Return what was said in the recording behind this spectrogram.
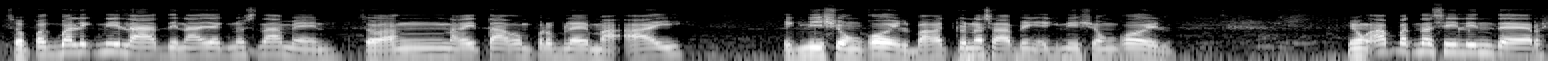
So pagbalik nila, dinayagnos namin. So ang nakita kong problema ay ignition coil. Bakit ko nasabing ignition coil? Yung apat na cylinder,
